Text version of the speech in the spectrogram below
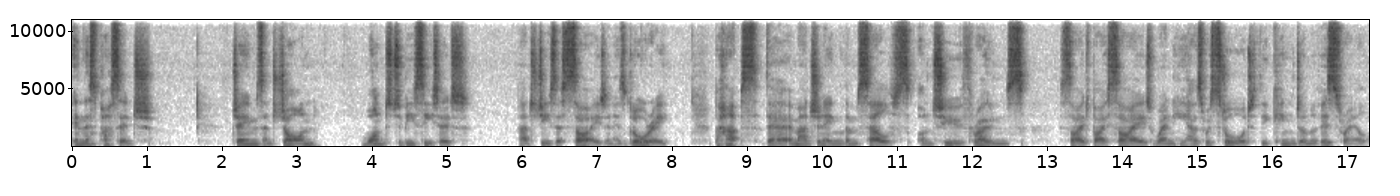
In this passage, James and John want to be seated at Jesus' side in his glory. Perhaps they're imagining themselves on two thrones, side by side, when he has restored the kingdom of Israel.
